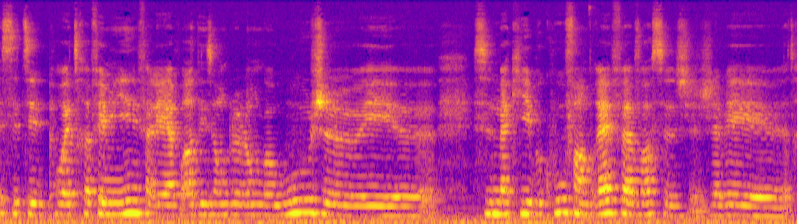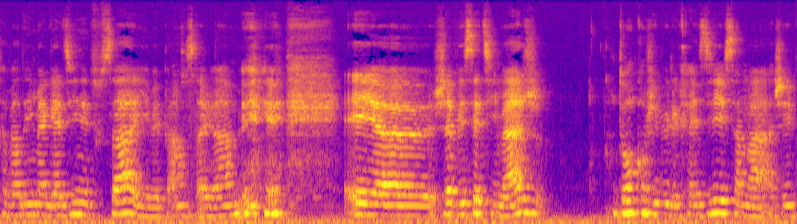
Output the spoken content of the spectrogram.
c'était pour être féminine, il fallait avoir des ongles longs rouges et se maquiller beaucoup. Enfin bref, avoir j'avais à travers des magazines et tout ça, il n'y avait pas Instagram et, et j'avais cette image donc quand j'ai vu le Crazy, ça m'a, j'ai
